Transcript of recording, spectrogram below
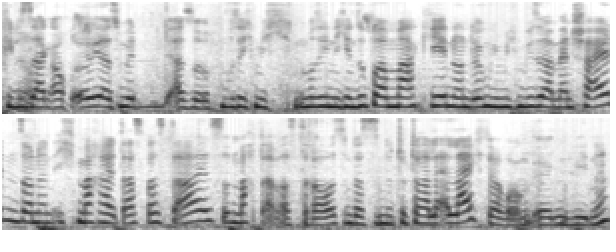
viele ja. sagen auch, äh, mit, also muss ich mich, muss ich nicht in den Supermarkt gehen und irgendwie mich mühsam entscheiden, sondern ich mache halt das, was da ist und mache da was draus. Und das ist eine totale Erleichterung irgendwie. Ne?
